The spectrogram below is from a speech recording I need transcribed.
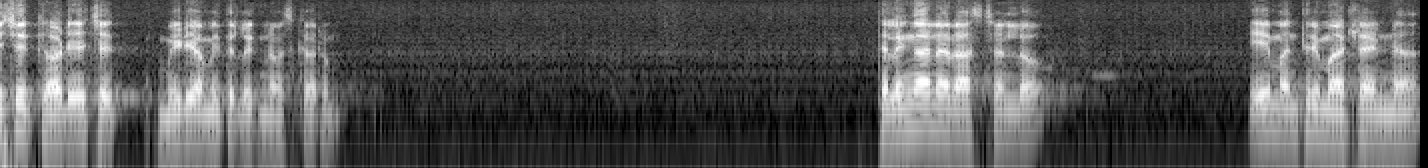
check audio check. Media మిత్రులకు నమస్కారం. తెలంగాణ రాష్ట్రంలో ఏ మంత్రి మాట్లాడినా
